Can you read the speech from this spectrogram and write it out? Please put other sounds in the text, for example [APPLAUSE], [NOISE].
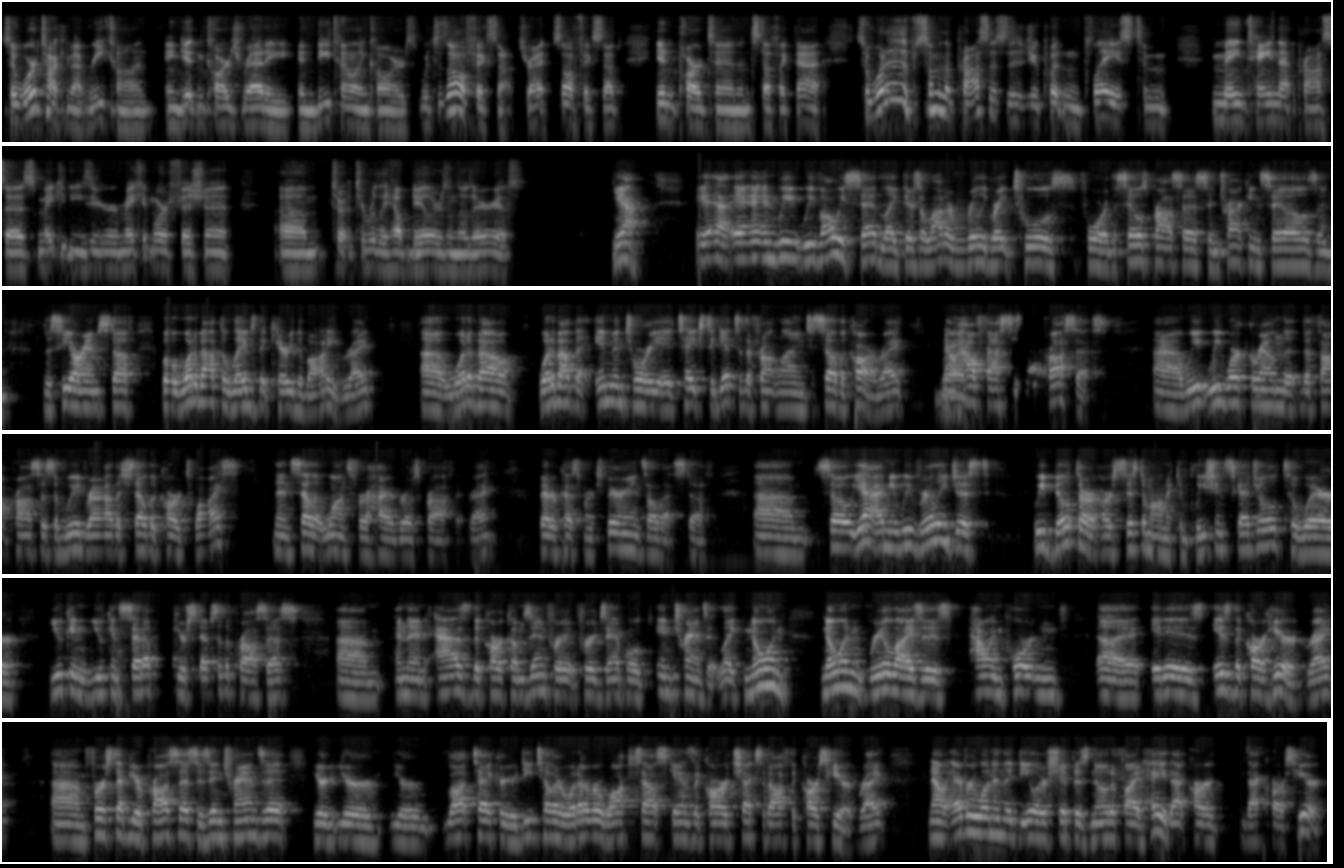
So we're talking about recon and getting cars ready and detailing cars, which is all fixed ops, right? It's all fixed ops, in parts in and stuff like that. So what are the, some of the processes that you put in place to maintain that process, make it easier, make it more efficient, um, to, to really help dealers in those areas? Yeah. Yeah, and, we we've always said like there's a lot of really great tools for the sales process and tracking sales and the CRM stuff but what about the legs that carry the body, right? Uh, what about what about the inventory it takes to get to the front line to sell the car, right? Now, right. how fast is that process? Uh, we we work around the, the thought process of we'd rather sell the car twice than sell it once for a higher gross profit, right? Better customer experience, all that stuff. Um, so yeah, I mean, we've really just we built our, our system on a completion schedule to where you can you can set up your steps of the process um, and then as the car comes in, for for example, in transit, like no one no one realizes how important uh, it is. Is the car here, right? Um, first step of your process is in transit. Your your your lot tech or your detailer or whatever walks out, scans the car, checks it off. The car's here, right? Now everyone in the dealership is notified. Hey, that car that car's here.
